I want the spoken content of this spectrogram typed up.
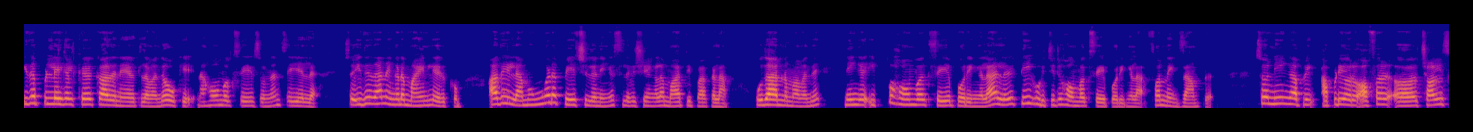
இதை பிள்ளைகள் கேட்காத நேரத்தில் வந்து ஓகே நான் ஹோம்ஒர்க் செய்ய சொன்னேன்னு செய்யல. ஸோ இதுதான் எங்களோட மைண்டில் இருக்கும். அது இல்லாமல் உங்களோட பேச்சில் நீங்கள் சில விஷயங்களை மாற்றி பார்க்கலாம். உதாரணமாக வந்து நீங்கள் இப்போ ஹோம்ஒர்க் செய்ய போகிறீங்களா இல்லை டீ குடிச்சிட்டு ஹோம்ஒர்க் செய்ய போகிறீங்களா ஃபார் எக்ஸாம்பிள் ஸோ நீங்கள் அப்படி அப்படி ஒரு ஆஃபர் சாய்ஸ்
